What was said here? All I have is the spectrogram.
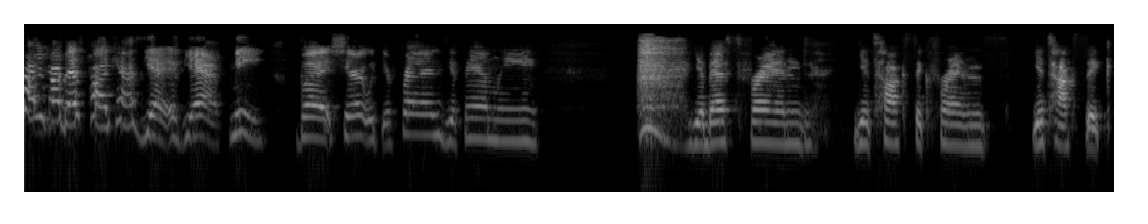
probably my best podcast yet, if you ask me. But share it with your friends, your family, your best friend, your toxic friends, your toxic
